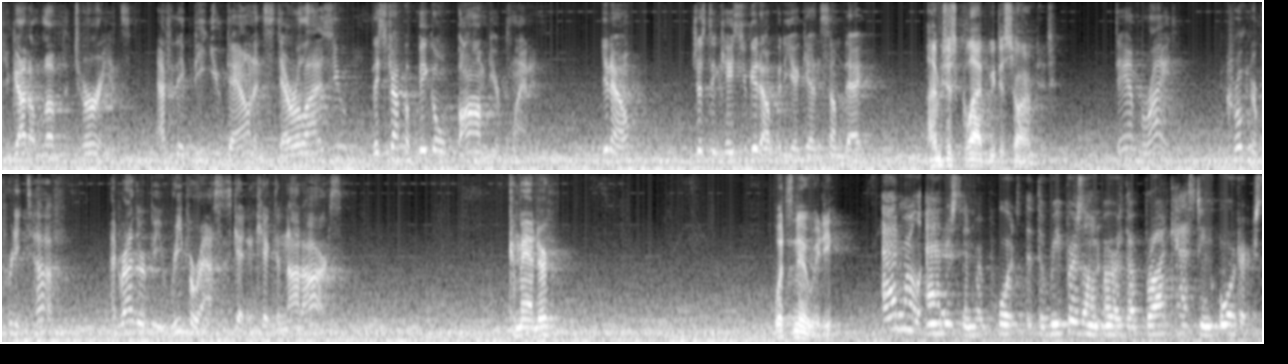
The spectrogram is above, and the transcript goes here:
You gotta love the Turians. After they beat you down and sterilize you, they strap a big old bomb to your planet. You know, just in case you get uppity again someday. I'm just glad we disarmed it. Damn right. The Krogan are pretty tough. I'd rather it be Reaper asses getting kicked and not ours. Commander? What's new, EDI? Admiral Anderson reports that the Reapers on Earth are broadcasting orders.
